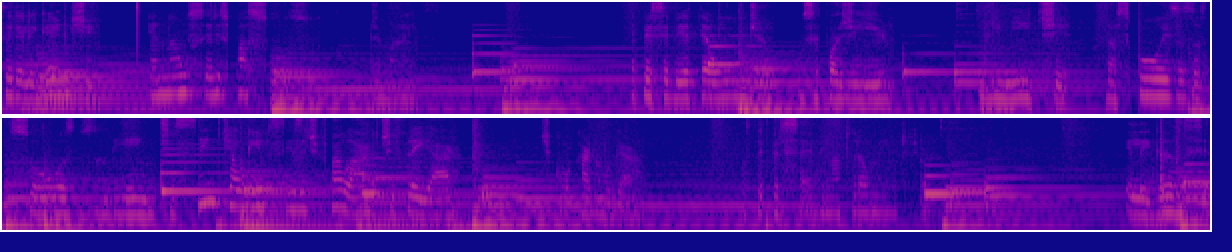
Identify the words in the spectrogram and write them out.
Ser elegante é não ser espaçoso demais. É perceber até onde você pode ir, o limite das coisas, das pessoas, dos ambientes, sem que alguém precise te falar, te frear, te colocar no lugar. Você percebe naturalmente. elegância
